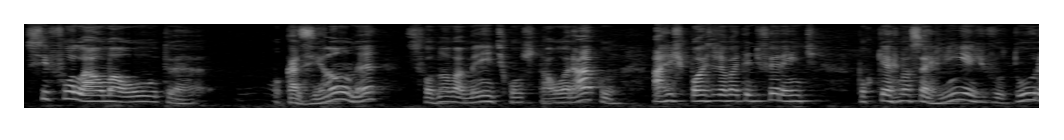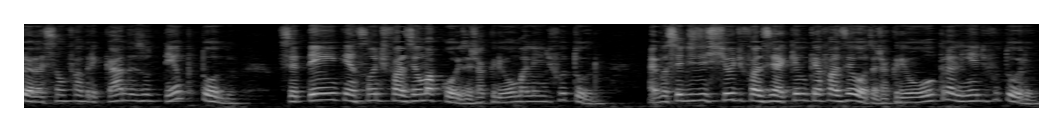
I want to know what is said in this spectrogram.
se for lá uma outra ocasião, né, se for novamente consultar o oráculo, a resposta já vai ter diferente, porque as nossas linhas de futuro elas são fabricadas o tempo todo. Você tem a intenção de fazer uma coisa, já criou uma linha de futuro. Aí você desistiu de fazer aquilo, quer fazer outra, já criou outra linha de futuro.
